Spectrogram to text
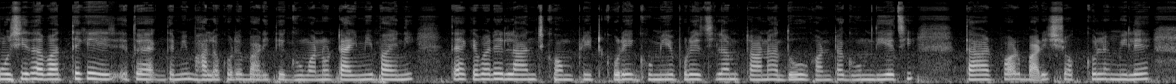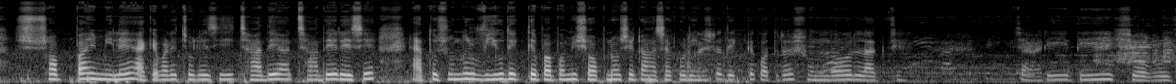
মুর্শিদাবাদ থেকে তো একদমই ভালো করে বাড়িতে ঘুমানোর টাইমই পাইনি। তো একেবারে লাঞ্চ কমপ্লিট করে ঘুমিয়ে পড়েছিলাম। টানা দু ঘণ্টা ঘুম দিয়েছি। তারপর বাড়ির সকলে মিলে সবাই মিলে একেবারে চলে এসেছি ছাদে। আর ছাদের এসে এত সুন্দর ভিউ দেখতে পাবো আমি, স্বপ্নেও সেটা আশা করি সেটা দেখতে কতটা সুন্দর লাগছে। চারিদিক সবুজ।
